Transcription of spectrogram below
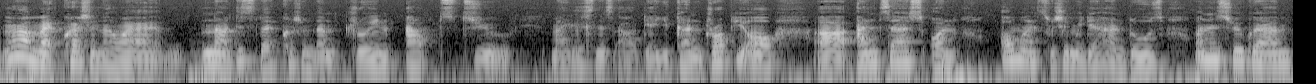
one of my question now, I, now this is the question that I'm throwing out to my listeners out there. You can drop your uh, answers on all my social media handles on Instagram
